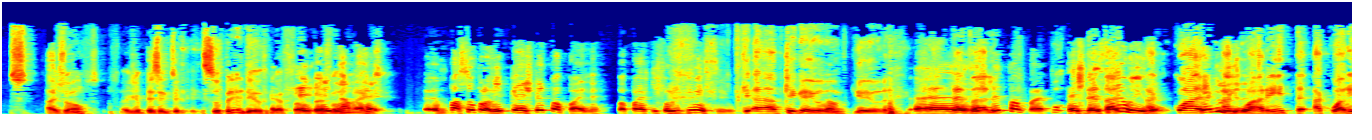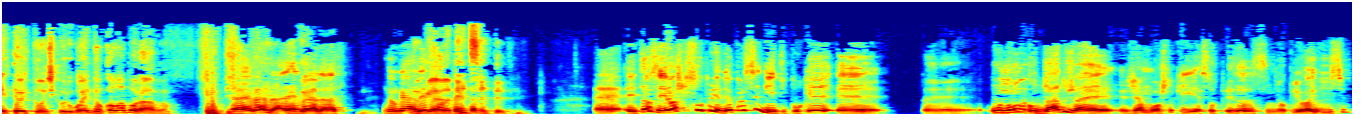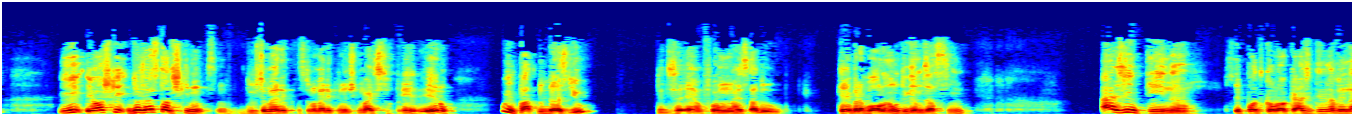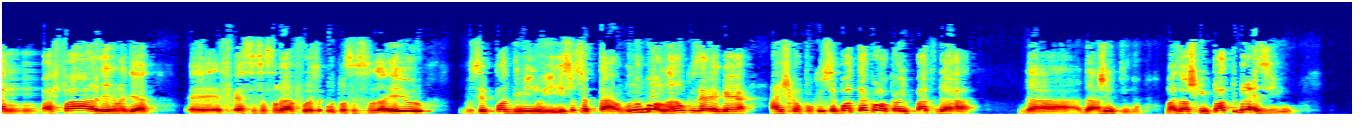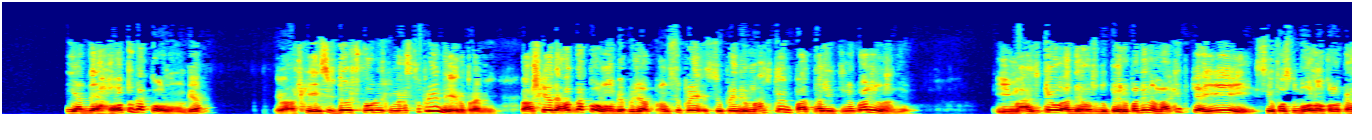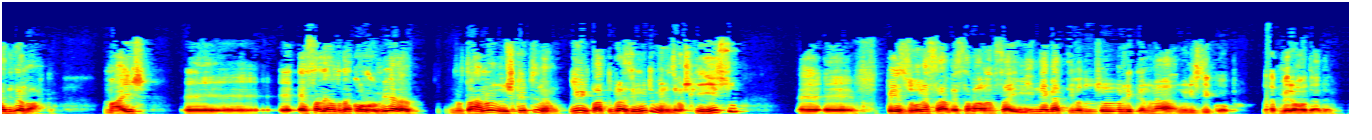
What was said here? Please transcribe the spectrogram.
a João, a gente pensou que surpreendeu, já falou para João, não, mas... É, passou para mim porque respeito papai, né? Papai aqui foi o que venceu. Porque, ah, porque ganhou, então, ganhou, né? É, Detalhe, respeito papai. Respeito o líder. Há, 40, há 48 anos que o Uruguai não colaborava. É, é verdade, é verdade. Não ganhava nem 70. 70. É, então, assim, eu acho que surpreendeu pelo seguinte, porque é, é, o, número, o, dado já, é, já mostra que é surpresa, assim, é o pior início. E eu acho que dos resultados que, dos sul-americanos que mais surpreenderam, o empate do Brasil é, foi um resultado quebra-bolão, digamos assim. A Argentina, você pode colocar, a Argentina vem na má fase, a Irlândia é, é a sensação da, foi a última sensação da Euro. Você pode diminuir isso, você tá no bolão, quiser ganhar, arriscar um pouquinho, você pode até colocar o empate da, da, da Argentina. Mas eu acho que o empate do Brasil e a derrota da Colômbia, eu acho que esses dois foram os que mais surpreenderam para mim. Eu acho que a derrota da Colômbia para o Japão surpre surpreendeu mais do que o empate da Argentina com a Islândia. E mais do que a derrota do Peru para a Dinamarca, porque aí, se eu fosse no bolão, eu colocava a Dinamarca. Mas é, é essa derrota da Colômbia não estava no, no script, não. E o empate do Brasil, muito menos. Eu acho que isso é, é, pesou nessa essa balança aí negativa do sul-americano no início de Copa, na primeira rodada.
